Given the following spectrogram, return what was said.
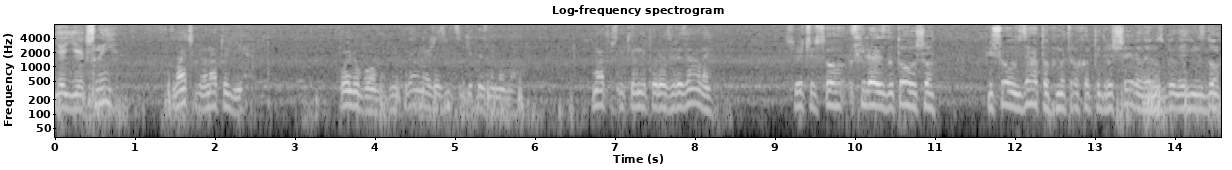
яєчний, значить вона тут є. По-любому. Нікуди вона вже звідси діти з не могла. Маточники вони порозгризали. Швидше всього схиляюсь до того, що пішов взяток, ми трохи підрозширили, розбили гніздо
